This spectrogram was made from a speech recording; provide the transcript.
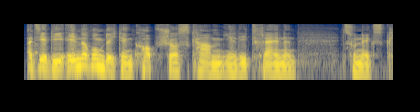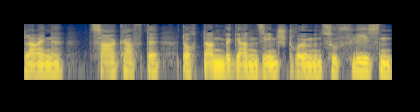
Als ihr die Erinnerung durch den Kopf schoss, kamen ihr die Tränen, zunächst kleine, zaghafte, doch dann begann sie in Strömen zu fließen,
